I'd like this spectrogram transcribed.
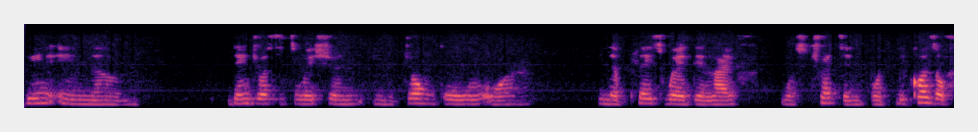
being in um, dangerous situation in the jungle or in a place where their life was threatened, but because of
